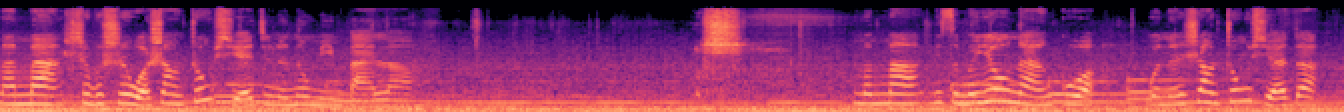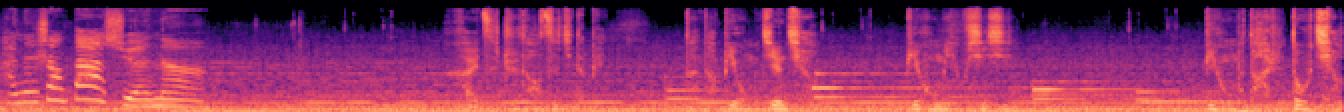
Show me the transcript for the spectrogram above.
妈妈，是不是我上中学就能弄明白了？妈妈，你怎么又难过？我能上中学的，还能上大学呢。孩子知道自己的病，但他比我们坚强，比我们有信心，比我们大人都强。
